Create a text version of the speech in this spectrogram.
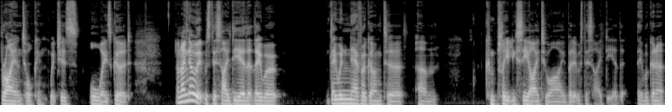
Brian talking, which is always good. And I know it was this idea that they were they were never going to um, completely see eye to eye, but it was this idea that they were going to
